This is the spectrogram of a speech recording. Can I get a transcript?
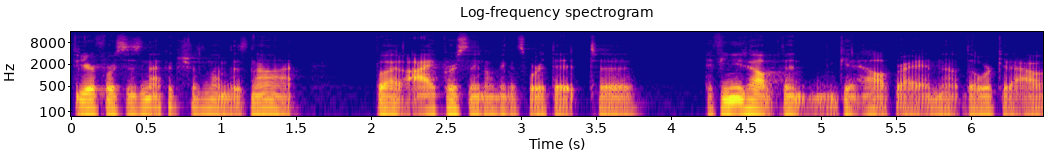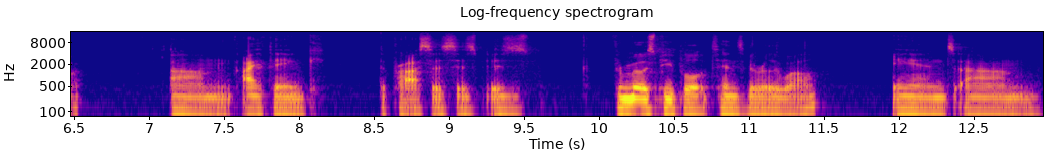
the Air Force is in that picture, sometimes it's not. But I personally don't think it's worth it to, if you need help, then get help, right? And they'll, they'll work it out. Um, I think the process is, is, for most people, it tends to go really well. And um,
